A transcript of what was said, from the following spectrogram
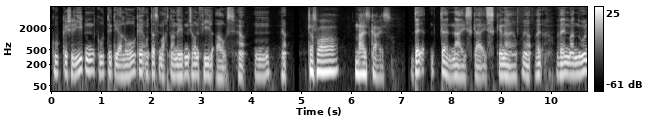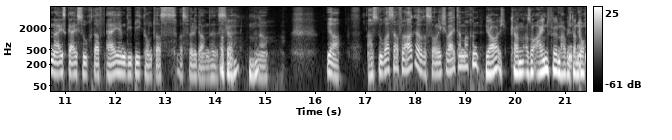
gut geschrieben, gute Dialoge und das macht dann eben schon viel aus. Ja, mhm. ja. Das war Nice Guys. The Nice Guys, genau. Ja, wenn man nur Nice Guys sucht auf IMDb, kommt was, was völlig anderes. Okay. Mhm. Genau. Ja, hast du was auf Lager oder soll ich weitermachen? Ja, ich kann, also einen Film habe ich dann doch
